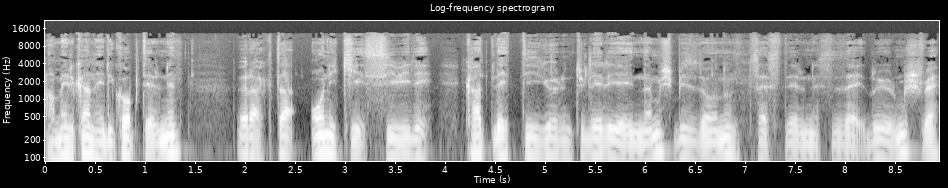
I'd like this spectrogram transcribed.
Amerikan helikopterinin Irak'ta 12 sivili katlettiği görüntüleri yayınlamış. Biz de onun seslerini size duyurmuş ve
